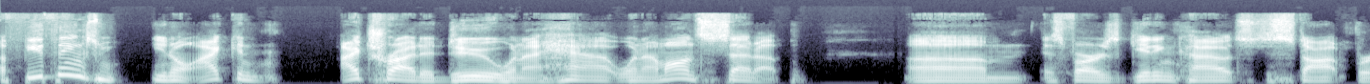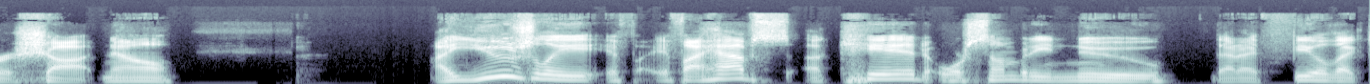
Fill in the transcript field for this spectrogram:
a few things you know I can I try to do when I have when I'm on setup um, as far as getting coyotes to stop for a shot. Now, I usually, if if I have a kid or somebody new that I feel like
